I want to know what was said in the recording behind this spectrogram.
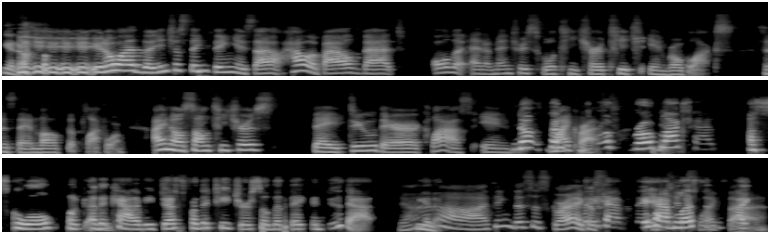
you You, know. you, you, you know what? The interesting thing is that how about that all the elementary school teacher teach in Roblox since they love the platform. I know some teachers they do their class in No, some, Minecraft. Ro- Roblox has a school, an Mm. academy just for the teachers so that they can do that. Yeah, you know. I think this is great They because have they have kids lessons like like, that.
